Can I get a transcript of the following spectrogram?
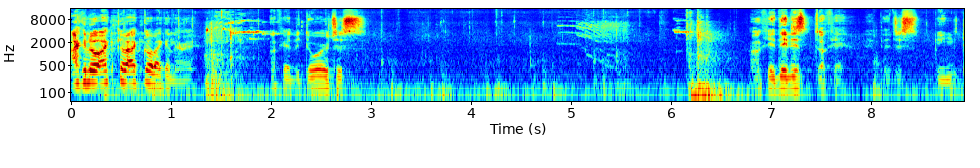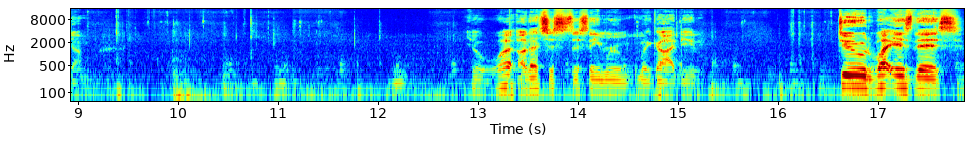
I can go I can go I can go back in there, right? Okay, the door is just Okay, they just okay. They're just being dumb. Yo, what? Oh, that's just the same room. Oh my god, dude. Dude, what is this?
